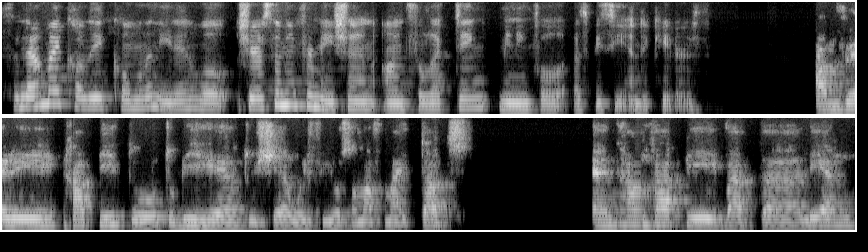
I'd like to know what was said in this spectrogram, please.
So now my colleague Komalan Eden will share some information on selecting meaningful SBC indicators. I'm very happy to, to be here to share with you some of my thoughts. And I'm happy that uh, Leanne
